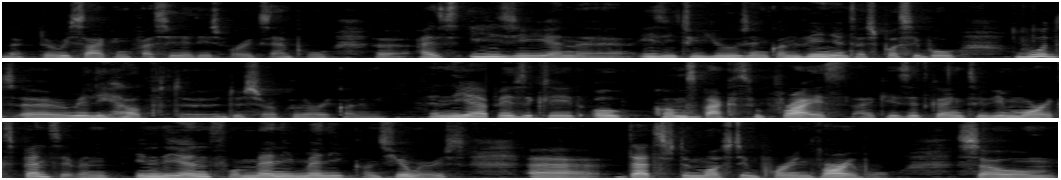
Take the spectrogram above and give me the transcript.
like the recycling facilities, for example, uh, as easy and uh, easy to use and convenient as possible would uh, really help the, the circular economy. And yeah, basically it all comes back to price. Like, is it going to be more expensive? And in the end, for many, many consumers, uh, that's the most important variable. So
